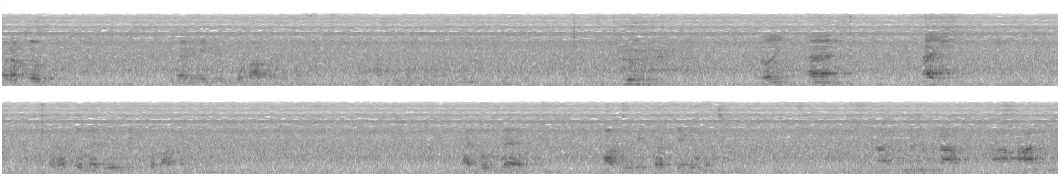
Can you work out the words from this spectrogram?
और अब तो माफ़ करने का और अब तो को आई की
